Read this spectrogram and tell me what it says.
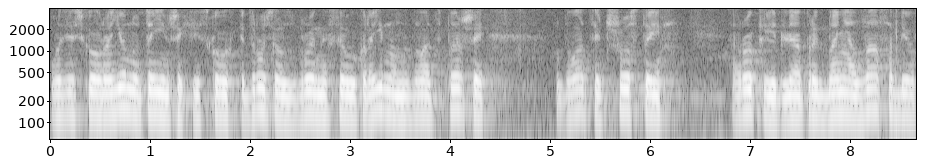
Лозівського району та інших військових підрозділів Збройних сил України на 21-26 роки для придбання засобів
